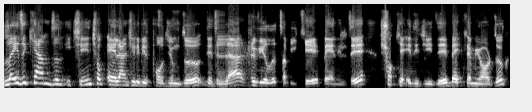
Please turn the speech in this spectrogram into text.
Lady Camden için çok eğlenceli bir podyumdu dediler. Reveal'ı tabii ki beğenildi. Şoke ediciydi, beklemiyorduk.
